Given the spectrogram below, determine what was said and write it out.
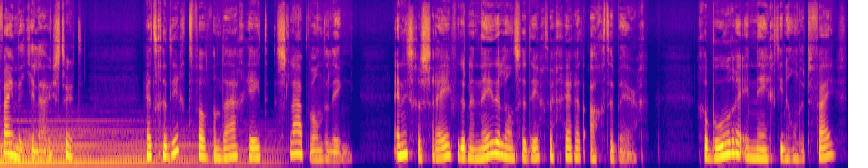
fijn dat je luistert. Het gedicht van vandaag heet Slaapwandeling en is geschreven door de Nederlandse dichter Gerrit Achterberg, geboren in 1905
